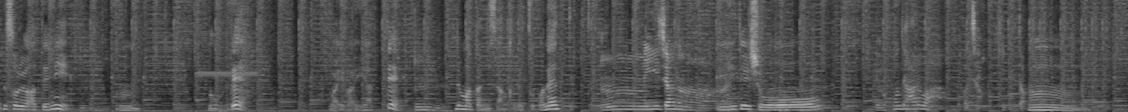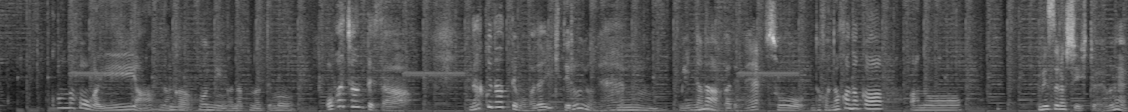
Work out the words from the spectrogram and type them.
う。でそれを当てに、うん、飲んでワイワイやってうん。うんでまた23か月後ねってうんいいじゃない。言っていいでしょ喜んではるわおばちゃんもきっと。うん、こんな方がいいやん。なんかうん。本人が亡くなっても、おばちゃんってさ亡くなってもまだ生きてるんよね、うん、みんなの中でね、そう。だからなかなかあのー珍しい人やよね、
